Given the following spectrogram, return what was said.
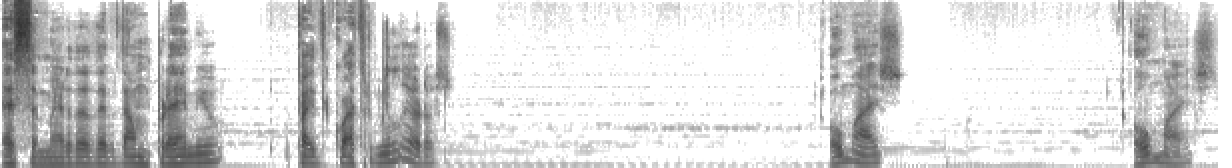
essa merda deve dar um prémio pai de 4 mil euros. Ou mais. Ou mais.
